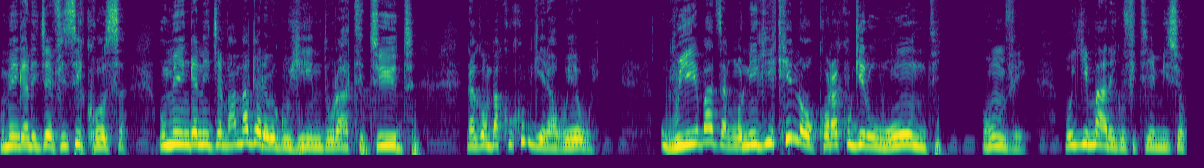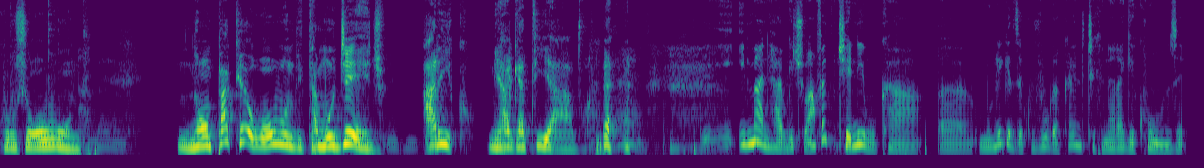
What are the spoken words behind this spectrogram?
umenga nijya mfise ikosa umenga nijya mpamagariwe guhindura atitude nagomba kukubwira wewe wibaza ngo ni igiki nokora kugira uwundi umve burya imana igufitiye misiyo kurusha uwo wundi nopake uwo wundi itamujejwe ariko ni hagati yabo imana ihabwa icumbi amfata nce nibuka eh, umuntu yigeze kuvuga kandi icyo kintu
